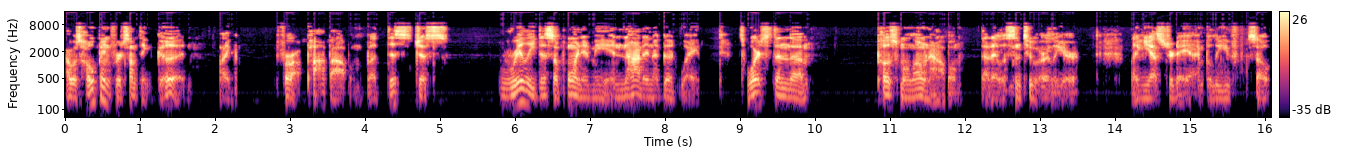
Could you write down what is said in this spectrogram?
I was hoping for something good, like for a pop album, but this just really disappointed me and not in a good way. It's worse than the Post Malone album that I listened to earlier like yesterday, I believe. So,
